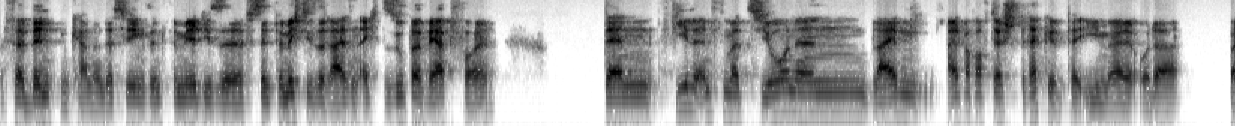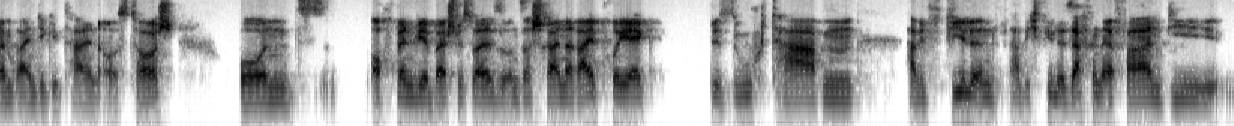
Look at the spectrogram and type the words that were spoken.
verbinden kann. Und deswegen sind für mir diese, sind für mich diese Reisen echt super wertvoll. Denn viele Informationen bleiben einfach auf der Strecke per E-Mail oder beim rein digitalen Austausch. Und auch wenn wir beispielsweise unser Schreinereiprojekt besucht haben, habe ich viele, habe ich viele Sachen erfahren, die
